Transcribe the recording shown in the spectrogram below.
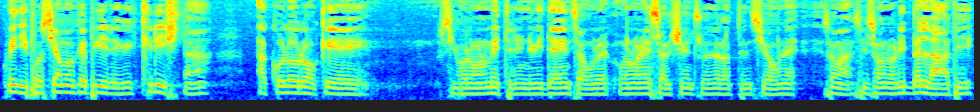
Quindi possiamo capire che Krishna a coloro che si vogliono mettere in evidenza, vogliono essere al centro dell'attenzione, insomma si sono ribellati,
